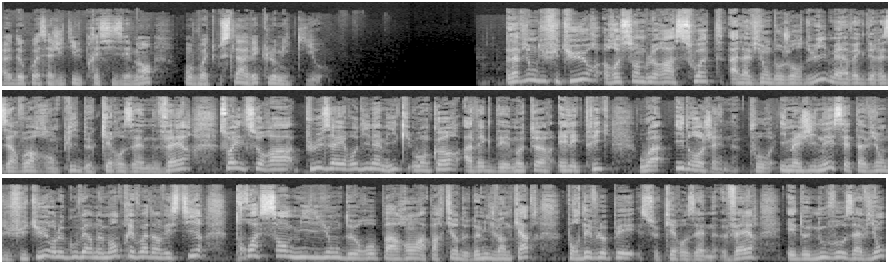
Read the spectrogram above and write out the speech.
euh, de quoi s'agit-il précisément? On voit tout cela avec Lomikio. L'avion du futur ressemblera soit à l'avion d'aujourd'hui, mais avec des réservoirs remplis de kérosène vert, soit il sera plus aérodynamique ou encore avec des moteurs électriques ou à hydrogène. Pour imaginer cet avion du futur, le gouvernement prévoit d'investir 300 millions d'euros par an à partir de 2024 pour développer ce kérosène vert et de nouveaux avions.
